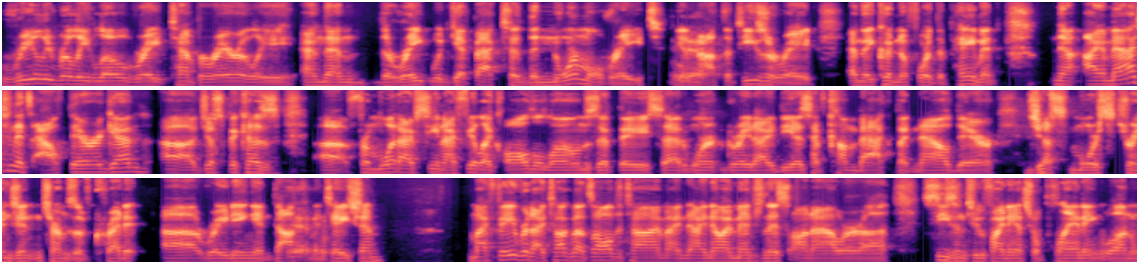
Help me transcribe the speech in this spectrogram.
really really low rate temporarily and then the rate would get back to the normal rate you yeah. know, not the teaser rate and they couldn't afford the payment. Now i imagine it's out there again uh, just because uh, from what i've seen i feel like all the loans that they said weren't great ideas have come back but now they're just more stringent in terms of credit uh, rating and documentation. yeah my favorite i talk about this all the time i, I know i mentioned this on our uh, season two financial planning one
